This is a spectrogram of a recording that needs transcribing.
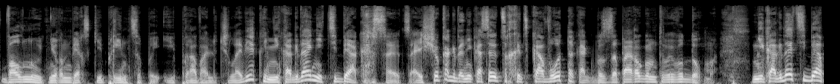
волнуют нюрнбергские принципы и права человека, никогда не тебя касаются. А еще когда не касаются хоть кого-то как бы за порогом твоего дома. Никогда тебя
